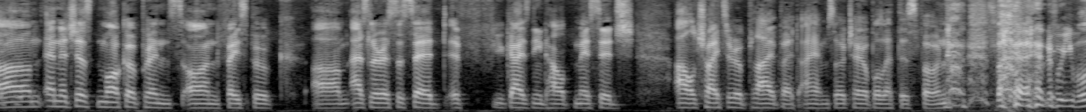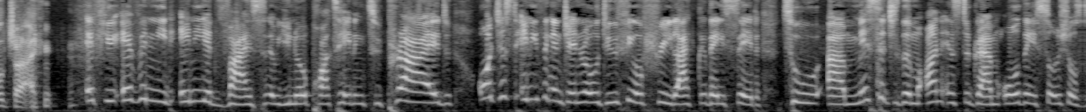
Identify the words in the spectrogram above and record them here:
Um, and it's just Marco Prince on Facebook. Um, as Larissa said, if you guys need help, message. I'll try to reply, but I am so terrible at this phone. but we will try. if you ever need any advice, you know, pertaining to pride or just anything in general, do feel free, like they said, to uh, message them on Instagram or their socials.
